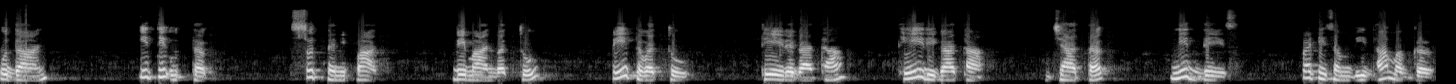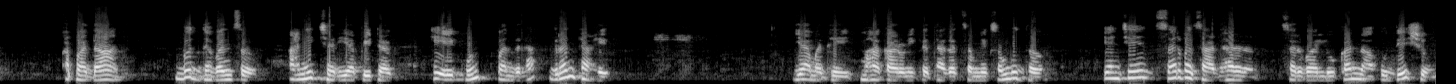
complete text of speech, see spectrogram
उदान इति उत्तक सुत्तनिपात विमानवत्तू पेतवत्तू थेरगाथा थेरिगाथा जातक निर्देश पटिसंभिधा मग्ग अपदान बुद्धवंश आणि चर्यापीठक हे एकूण पंधरा ग्रंथ आहेत. यामध्ये महाकारुणिक तथागत सम्यक संबुद्ध यांचे सर्वसाधारण सर्व लोकांना उद्देशून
